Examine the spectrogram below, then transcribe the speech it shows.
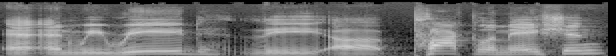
and, we read the uh, proclamation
